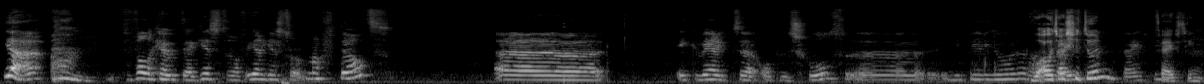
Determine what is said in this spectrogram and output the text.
Ja, toevallig heb ik dat gisteren of eergisteren ook nog verteld. Eh, ik werkte op een school eh, in die periode. Hoe oud was je toen? 15. 15.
